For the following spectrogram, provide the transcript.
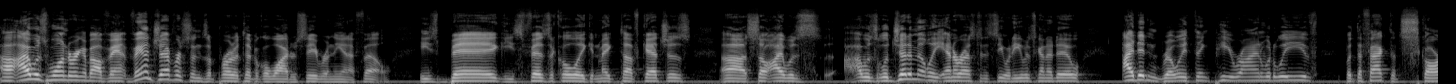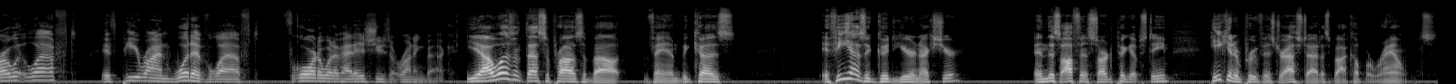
Uh, I was wondering about Van. Van Jefferson's a prototypical wide receiver in the NFL. He's big, he's physical, he can make tough catches. Uh, so I was I was legitimately interested to see what he was going to do. I didn't really think Perine would leave, but the fact that Scarlett left, if Perine would have left, Florida would have had issues at running back. Yeah, I wasn't that surprised about Van because if he has a good year next year, and this offense started to pick up steam, he can improve his draft status by a couple rounds.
